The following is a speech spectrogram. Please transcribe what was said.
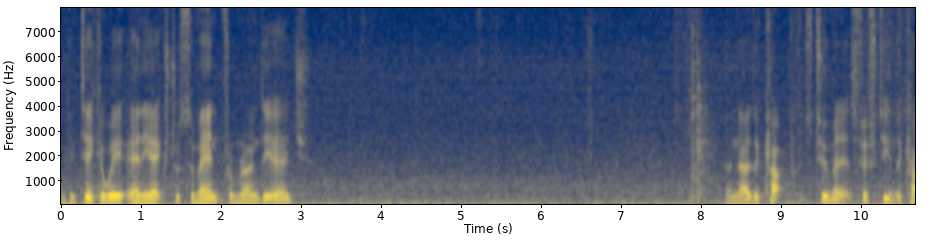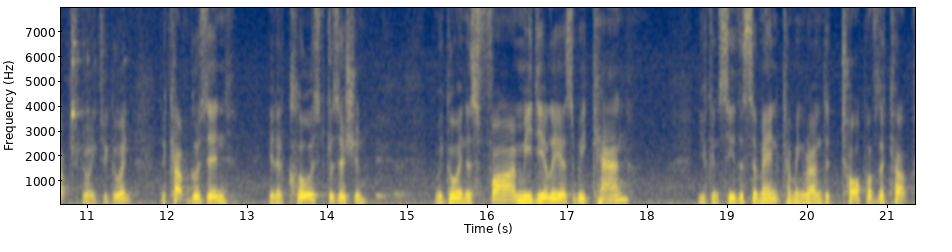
We can take away any extra cement from round the edge. And now the cup, it's 2 minutes 15, the cup's going to go in. The cup goes in in a closed position. We go in as far medially as we can. You can see the cement coming around the top of the cup.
